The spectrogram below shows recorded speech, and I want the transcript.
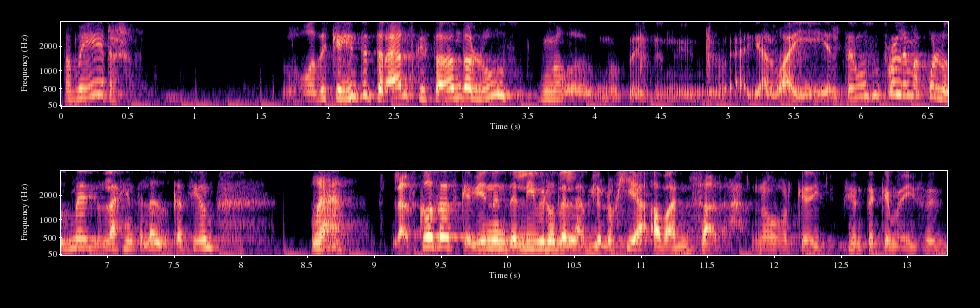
A ver, o de que gente trans que está dando a luz. No, no sé, hay algo ahí. Tenemos un problema con los medios, la gente, la educación. Las cosas que vienen del libro de la biología avanzada, no? Porque hay gente que me dice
